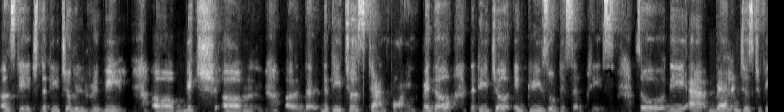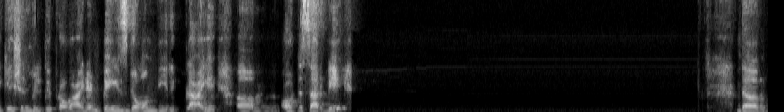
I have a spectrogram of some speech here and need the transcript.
uh, stage the teacher will reveal uh, which um, the, the teacher's standpoint whether the teacher agrees or disagrees. So the valid justification will be provided based on the reply um, or the survey the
